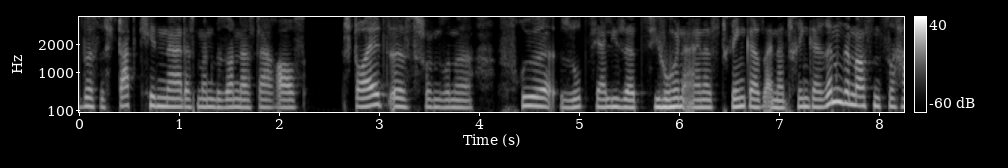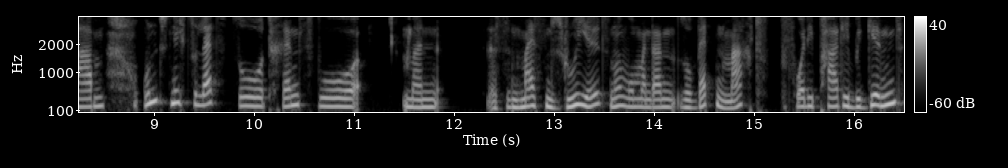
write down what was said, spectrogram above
versus Stadtkinder, dass man besonders darauf stolz ist, schon so eine frühe Sozialisation eines Trinkers, einer Trinkerin genossen zu haben. Und nicht zuletzt so Trends, wo man das sind meistens Reels, ne, wo man dann so Wetten macht, bevor die Party beginnt,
